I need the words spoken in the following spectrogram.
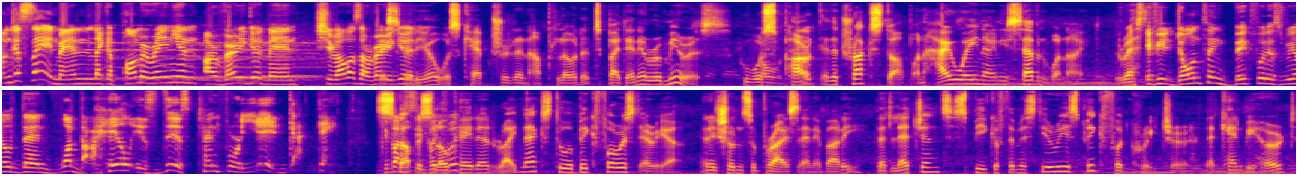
I'm just saying, man. Like a Pomeranian are very good, man. Chihuahuas are very This good. This video was captured and uploaded by Danny Ramirez, who was Oh, dang. parked at a truck stop on Highway 97 one night. The rest If you don't think Bigfoot is real, then what the hell is this? 1048. God damn. The stop is Bigfoot? located right next to a big forest area, and it shouldn't surprise anybody that legends speak of the mysterious Bigfoot creature that can be heard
